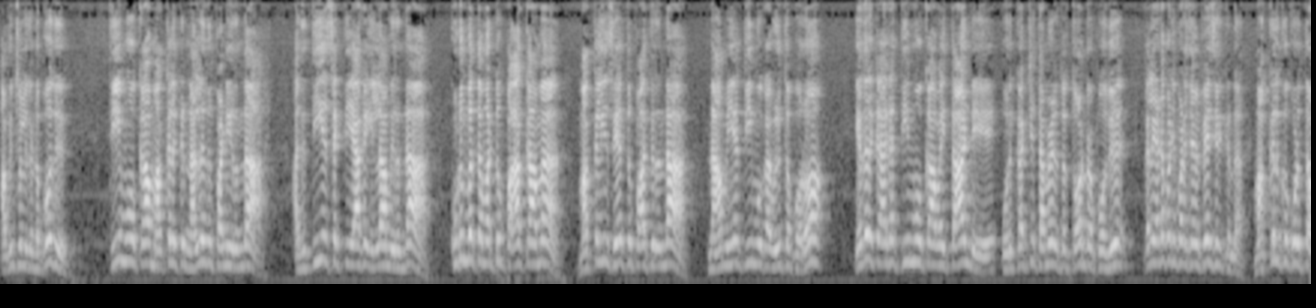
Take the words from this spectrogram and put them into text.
அப்படின்னு சொல்லுகின்ற போது திமுக மக்களுக்கு நல்லது பண்ணியிருந்தா அது தீய சக்தியாக இல்லாமல் இருந்தா குடும்பத்தை மட்டும் பார்க்காம மக்களையும் சேர்த்து பார்த்திருந்தா நாம ஏன் திமுக வீழ்த்த போறோம்? எதற்காக திமுகவை தாண்டி ஒரு கட்சி தமிழகத்தில் தோன்ற போது இதெல்லாம் எடப்பாடி பழனிசாமி பேசியிருக்கின்றார். மக்களுக்கு கொடுத்த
